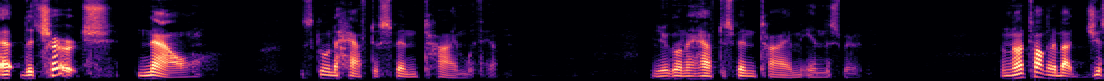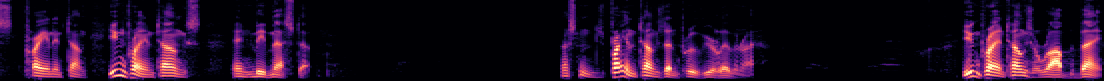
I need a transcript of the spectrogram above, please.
At the church now is going to have to spend time with him. You're going to have to spend time in the Spirit. I'm not talking about just praying in tongues. You can pray in tongues and be messed up. Praying in tongues doesn't prove you're living right. You can pray in tongues and rob the bank.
